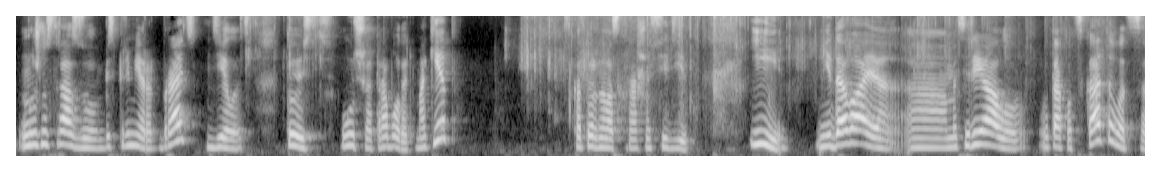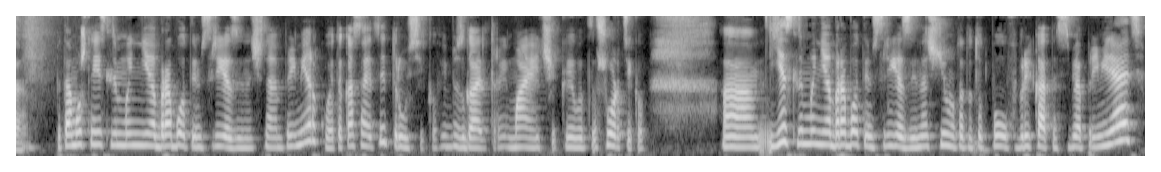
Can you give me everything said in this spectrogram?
нужно сразу без примерок брать, делать. То есть лучше отработать макет, который на вас хорошо сидит, и не давая э, материалу вот так вот скатываться, потому что если мы не обработаем срезы и начинаем примерку, это касается и трусиков, и бюстгальтера, и маечек, и вот шортиков, если мы не обработаем срезы и начнем вот этот полуфабрикат на себя примерять,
